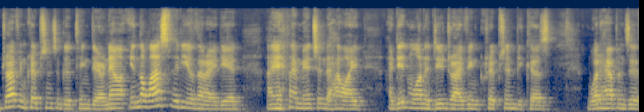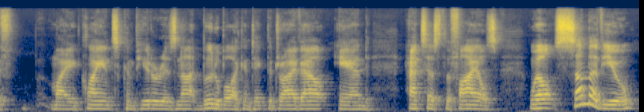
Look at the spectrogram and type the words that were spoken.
drive encryption is a good thing there. Now, in the last video that I did, I, I mentioned how I I didn't want to do drive encryption because what happens if my client's computer is not bootable? I can take the drive out and access the files. Well, some of you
